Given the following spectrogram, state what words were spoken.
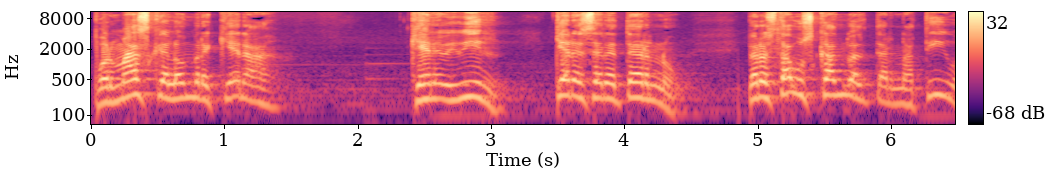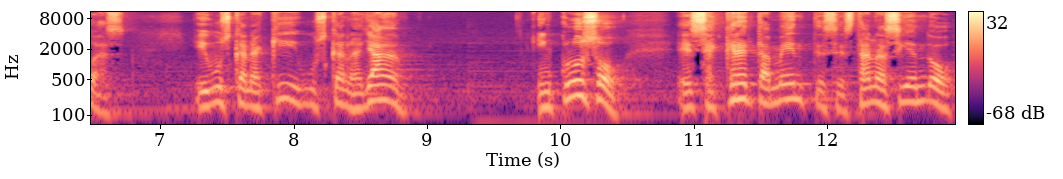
Por más que el hombre quiera, quiere vivir, quiere ser eterno, pero está buscando alternativas y buscan aquí, buscan allá. Incluso eh, secretamente se están haciendo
